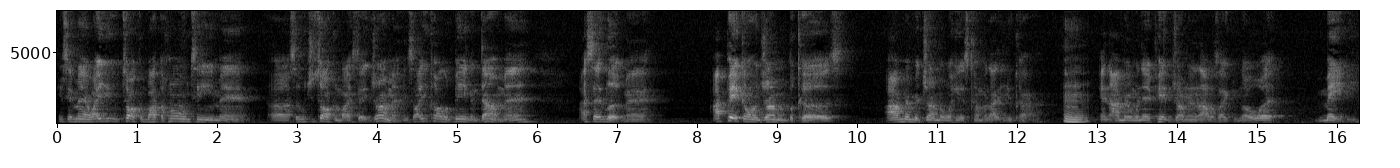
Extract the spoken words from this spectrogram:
he said, man, why you talk about the home team, man? Uh, I said, what you talking about? He said, Drummond. He said, why you call him big and dumb, man? I said, look, man, I pick on Drummond because I remember Drummond when he was coming out of UConn. Mm-hmm. And I remember when they picked Drummond, and I was like, you know what? Maybe.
